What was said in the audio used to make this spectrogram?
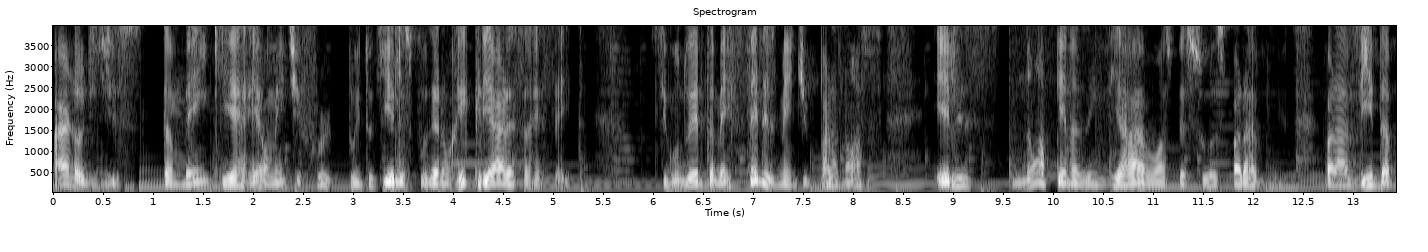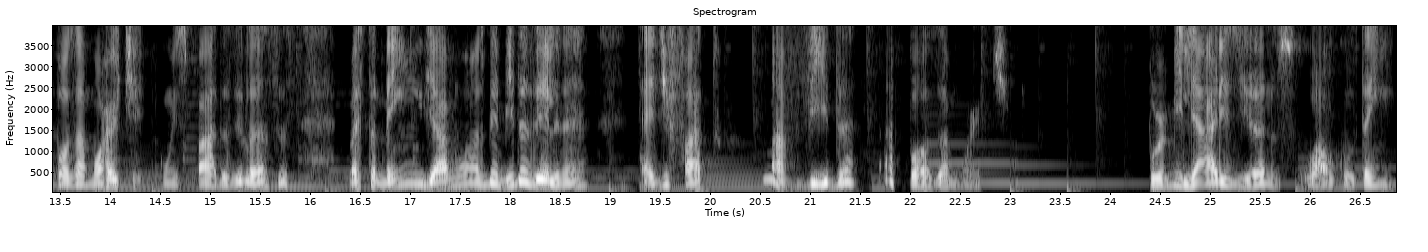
Arnold diz também que é realmente fortuito que eles puderam recriar essa receita. Segundo ele também, felizmente para nós, eles não apenas enviavam as pessoas para, para a vida após a morte com espadas e lanças, mas também enviavam as bebidas dele, né? É de fato uma vida após a morte. Por milhares de anos, o álcool tem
